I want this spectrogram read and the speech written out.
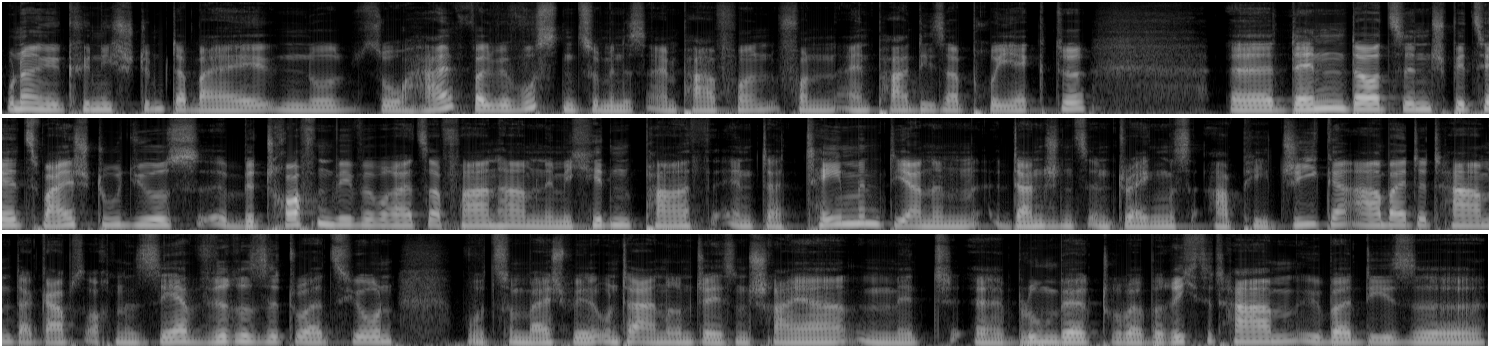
Unangekündigt stimmt dabei nur so halb, weil wir wussten zumindest ein paar von, von ein paar dieser Projekte. Äh, denn dort sind speziell zwei Studios äh, betroffen, wie wir bereits erfahren haben, nämlich Hidden Path Entertainment, die an einem Dungeons and Dragons RPG gearbeitet haben. Da gab es auch eine sehr wirre Situation, wo zum Beispiel unter anderem Jason Schreier mit äh, Bloomberg darüber berichtet haben, über diese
